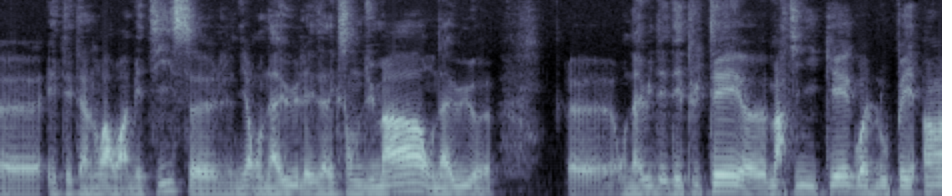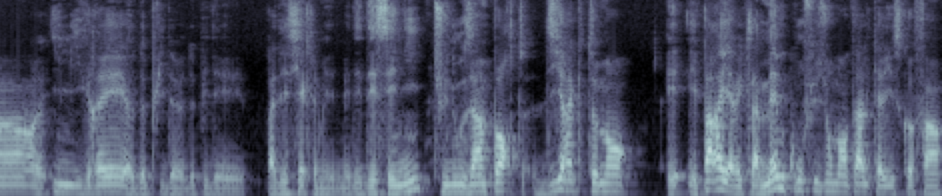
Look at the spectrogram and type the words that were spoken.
euh, était un noir ou un métis. Euh, je veux dire, on a eu les Alexandre Dumas, on a eu... euh, on a eu des députés martiniquais, guadeloupéens, immigrés depuis, de- depuis des, pas des siècles, mais des décennies. Tu nous importes directement, et, et pareil, avec la même confusion mentale qu'Alice Coffin,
